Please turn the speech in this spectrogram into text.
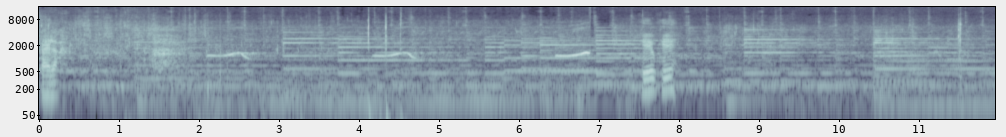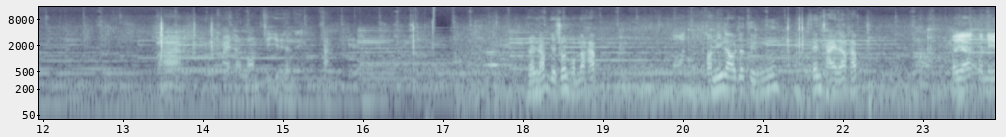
ใกล้ละโอเค โอเค เดินครับอย่าชนผมนะครับ ร้อน ตอนนี้เราจะถึงเส้นชัยแล้วครับ ระยะวันนี้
